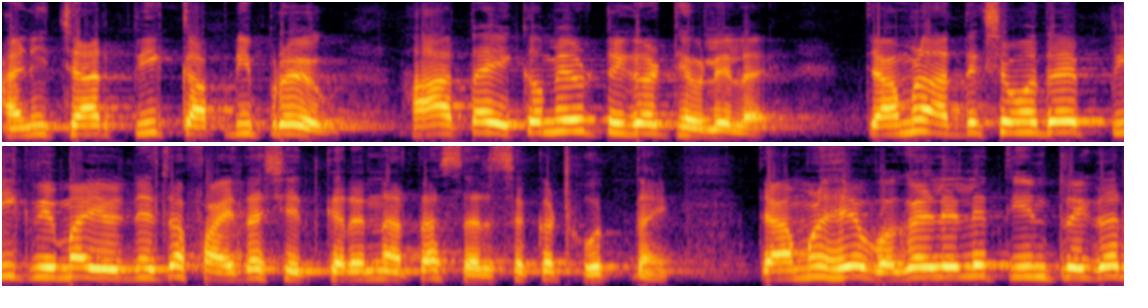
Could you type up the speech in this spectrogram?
आणि चार पीक कापणी प्रयोग हा आता एकमेव ट्रिगर ठेवलेला आहे. त्यामुळे अध्यक्ष महोदय पीक विमा योजनेचा फायदा शेतकऱ्यांना आता सरसकट होत नाही. त्यामुळे हे वगळलेले तीन ट्रिगर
